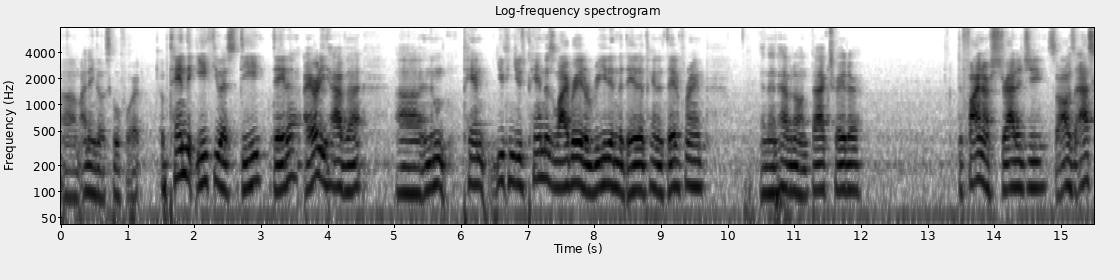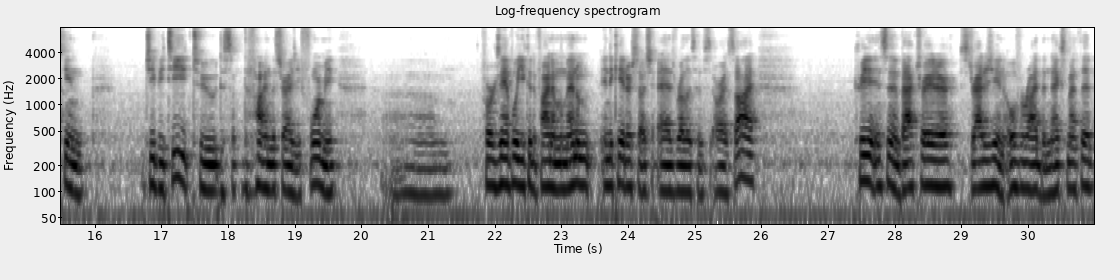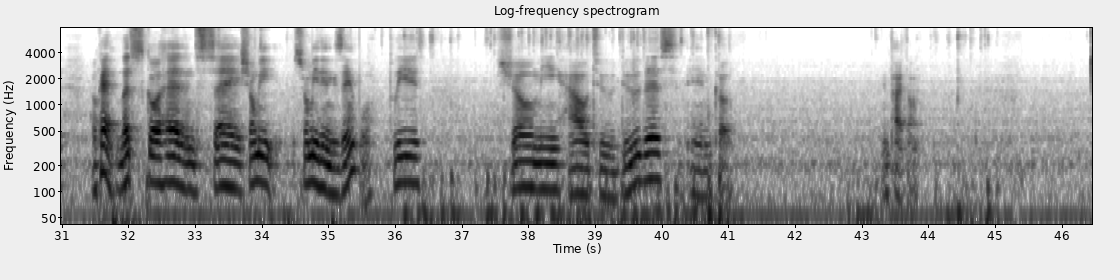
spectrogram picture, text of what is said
Um, I didn't go to school for it. Obtain the ETHUSD data. I already have that, uh, and then Pan, you can use Pandas library to read in the data, Pandas data frame, and then have it on Backtrader. Define our strategy. So I was asking GPT to define the strategy for me. For example, you could define a momentum indicator such as relative RSI, create an incident backtrader strategy and override the next method. Okay, let's go ahead and say, show me, show me the example. Please show me how to do this in code, in Python.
